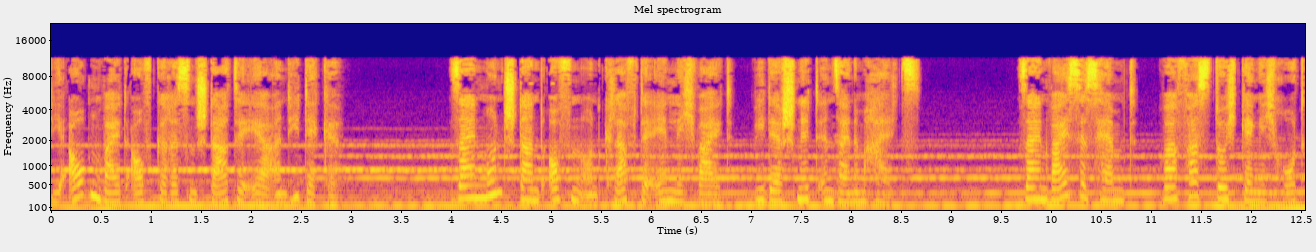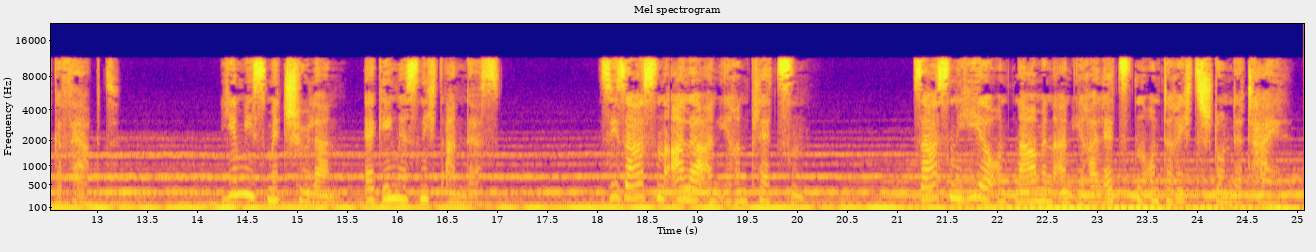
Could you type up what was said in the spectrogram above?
die Augen weit aufgerissen starrte er an die Decke. Sein Mund stand offen und klaffte ähnlich weit, wie der Schnitt in seinem Hals. Sein weißes Hemd war fast durchgängig rot gefärbt. Jimmys Mitschülern erging es nicht anders. Sie saßen alle an ihren Plätzen. Saßen hier und nahmen an ihrer letzten Unterrichtsstunde teil.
